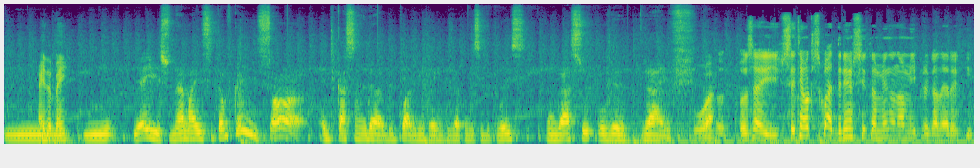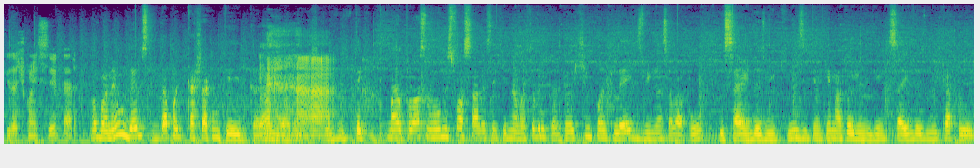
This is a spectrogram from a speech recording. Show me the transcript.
E, Ainda bem. E, e é isso, né? Mas então fica aí, só a indicação aí da, do quadrinho pra quem quiser conhecer depois. Cangaço Overdrive. Boa. Ô, ô Zé, você tem outros quadrinhos assim também no nome aí pra galera que quiser te conhecer, cara? Não, mas nenhum deles dá pra encaixar com queijo, cara. É uma merda. Que- mas o próximo eu vou me esforçar nesse aqui. Não, mas tô brincando. Tem o Steampunk Ladies, Vingança a Vapor, que saiu em 2015, e tem o Quem Matou de Ninguém, que saiu em 2014.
